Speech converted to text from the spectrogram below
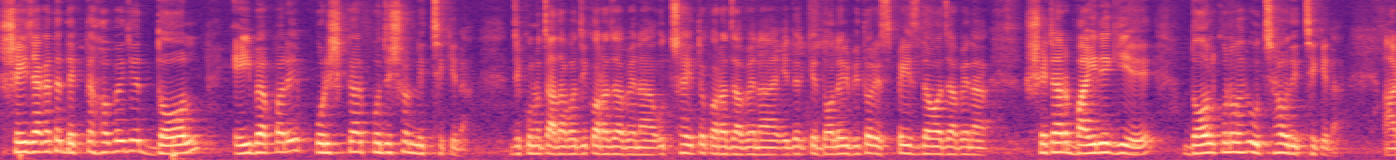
সেই জায়গাতে দেখতে হবে যে দল এই ব্যাপারে পরিষ্কার পজিশন নিচ্ছে কিনা। যে কোনো চাঁদাবাজি করা যাবে না, উৎসাহিত করা যাবে না, এদেরকে দলের ভিতরে স্পেস দেওয়া যাবে না। সেটার বাইরে গিয়ে দল কোনোভাবে উৎসাহ দিচ্ছে কিনা? আর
